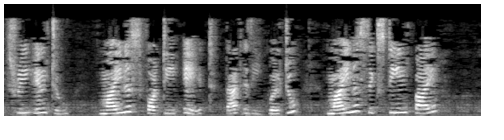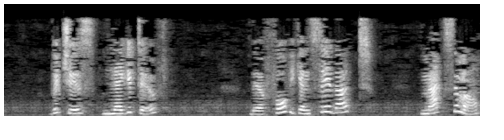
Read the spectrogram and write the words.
3 into minus 48 that is equal to minus 16 pi which is negative. Therefore, we can say that maxima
